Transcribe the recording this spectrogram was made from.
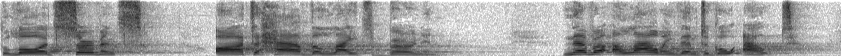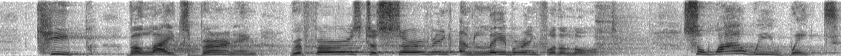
The Lord's servants are to have the lights burning, never allowing them to go out. Keep the lights burning refers to serving and laboring for the Lord. So while we wait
